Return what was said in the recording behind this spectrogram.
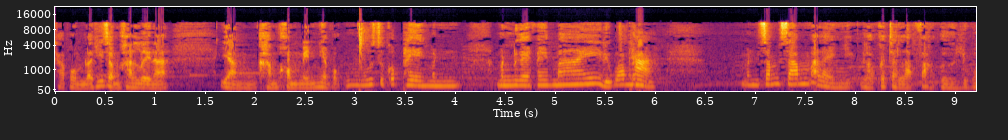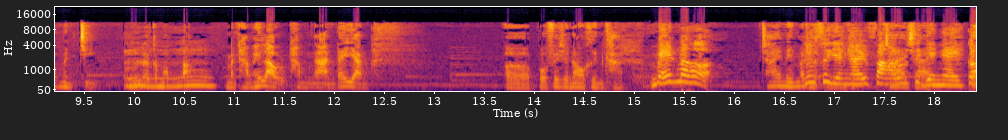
ครับผมและที่สำคัญเลยนะอย่างคำคอมเมนต์เนี่ยบอกอืมรู้สึกว่าเพลงมันมันเหนื่อยไปไหมหรือว่ามันค่ะ มันซ้ำๆอะไรอย่างนี้เราก็จะรับฟังเออหรือว่ามันจริงอืมแล้วก็มาปรับมันทำให้เราทำงานได้อย่างเอ่อโปรเฟชชั่นอลขึ้นครับเมนมาเหอะใช่เมนมารู้สึกยังไงฟังแล้วใช่รู้สึกใช่ยังไง ก็แต่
